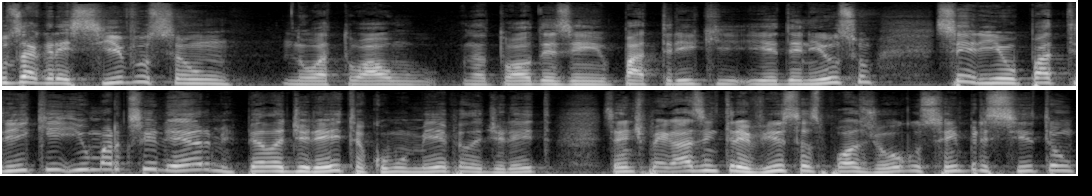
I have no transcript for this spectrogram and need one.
os agressivos são no atual, no atual desenho Patrick e Edenilson, seriam o Patrick e o Marcos Guilherme pela direita, como meia pela direita. Se a gente pegar as entrevistas pós-jogo, sempre citam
